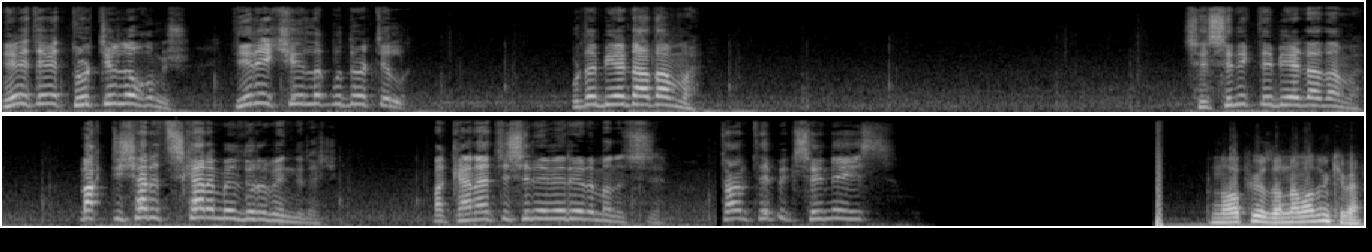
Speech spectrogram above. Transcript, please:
Evet evet 4 yıllık okumuş. Diğeri 2 yıllık bu 4 yıllık. Burada bir yerde adam var. Kesinlikle bir yerde adam var. Bak dışarı çıkarım öldürür beni direkt. Bak garantisini veriyorum onu size. Tan tepik sendeyiz. Ne yapıyoruz anlamadım ki ben.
